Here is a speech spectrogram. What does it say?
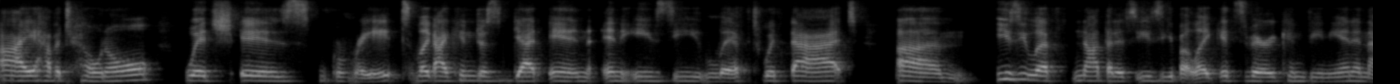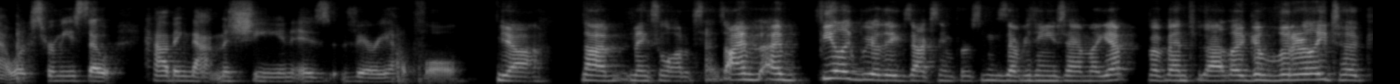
I have a tonal, which is great. Like I can just get in an easy lift with that. Um, easy lift, not that it's easy, but like it's very convenient and that works for me. So having that machine is very helpful. Yeah. That makes a lot of sense. I I feel like we are the exact same person because everything you say, I'm like, yep, I've been through that. Like it literally took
